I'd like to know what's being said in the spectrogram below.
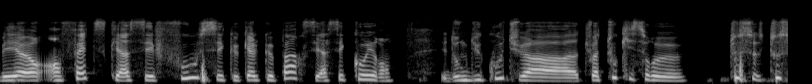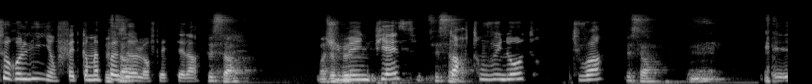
mais euh, en fait, ce qui est assez fou, c'est que quelque part, c'est assez cohérent. Et donc, du coup, tu as, tu as tout qui se, re- tout se, tout se relie, en fait, comme un ça. puzzle, en fait, es là. C'est ça. Moi, Tu mets une pièce, tu en retrouves une autre, tu vois? C'est ça. Et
